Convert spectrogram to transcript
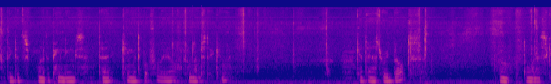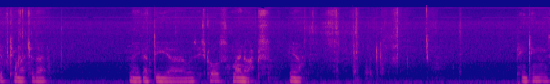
I think that's one of the paintings that came with the portfolio, if I'm not mistaken. Get the asteroid belt. Oh, don't want to skip too much of that. Now you got the, uh, what's these called? Mynocks. Yeah. Paintings.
